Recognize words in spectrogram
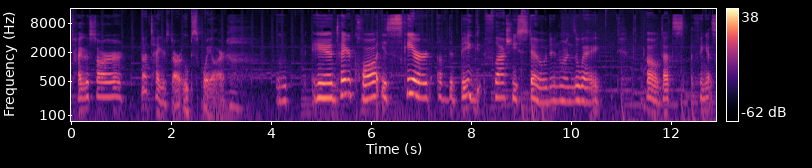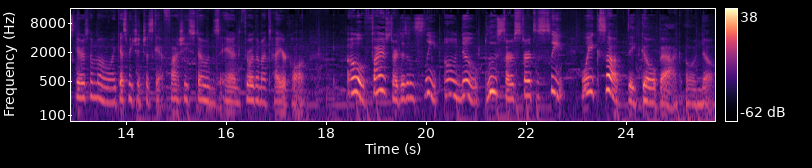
Tiger Star, not Tiger Star, oops, spoiler. Oop. And Tiger Claw is scared of the big flashy stone and runs away. Oh, that's a thing that scares them. Oh, I guess we should just get flashy stones and throw them at Tiger Claw. Oh, Firestar doesn't sleep. Oh no, Blue Star starts to sleep. Wakes up. They go back. Oh no.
